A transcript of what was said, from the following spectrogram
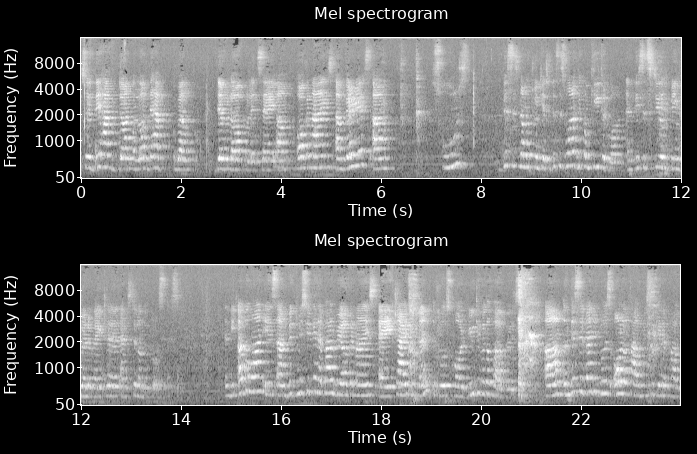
so they have done a lot, they have, well, developed, or let's say, um, organized um, various um, schools. This is number 28, so this is one of the completed ones, and this is still being renovated and still on the process. And the other one is um, with Miss UK Nepal, we organized a child event. It was called Beauty with a Purpose. Um, and this event, it was all of our Miss UK Nepal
